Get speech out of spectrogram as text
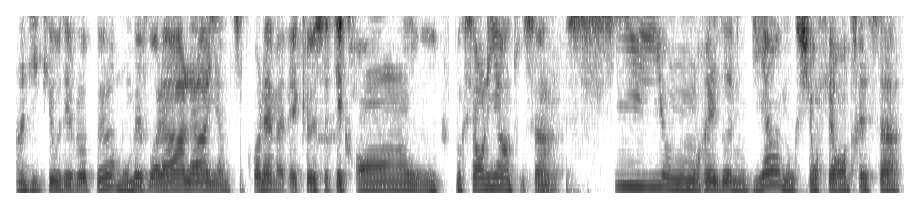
indiquer aux développeurs, bon ben voilà, là il y a un petit problème avec euh, cet écran, ou... donc c'est en lien tout ça. Si on raisonne bien, donc si on fait rentrer ça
